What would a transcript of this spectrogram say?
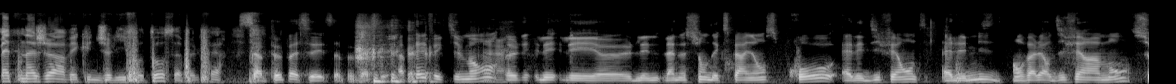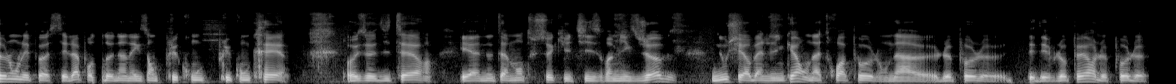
mettre nageur avec une jolie photo, ça peut le faire. Ça peut passer, ça peut passer. Après, effectivement, euh, les, euh, les, la notion d'expérience pro, elle est différente, elle est mise en valeur différemment selon les postes. Et là, pour donner un exemple plus, plus concret aux auditeurs et à notamment tous ceux qui utilisent Remix Jobs, nous, chez Urban Linker, on a trois pôles. On a le pôle des développeurs, le pôle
